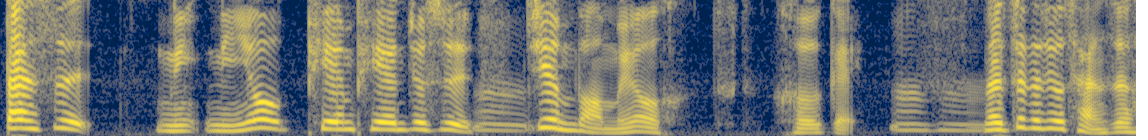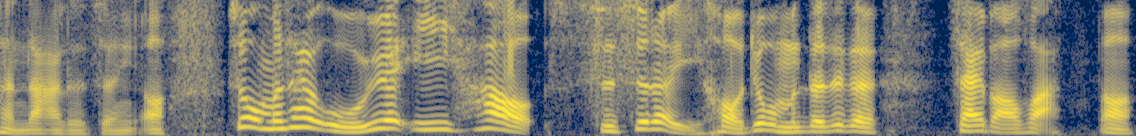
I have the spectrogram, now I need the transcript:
但是你你又偏偏就是健保没有核给，嗯哼，那这个就产生很大的争议哦。所以我们在五月一号实施了以后，就我们的这个灾保法哦，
